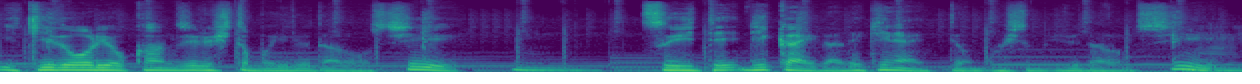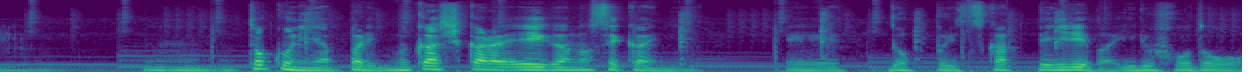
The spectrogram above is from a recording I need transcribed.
憤りを感じる人もいるだろうしうん。ついて理解ができないって思う人もいるだろうし、ううんん。特にやっぱり昔から映画の世界に、えーどっぷり使っていればいるほど、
